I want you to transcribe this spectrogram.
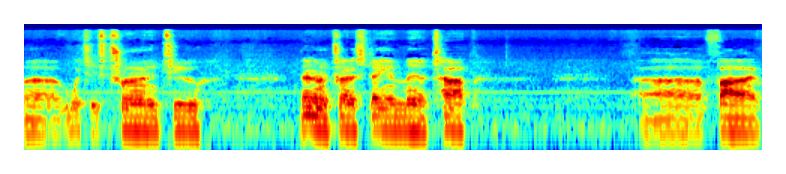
uh, which is trying to, they're going to try to stay in the top uh, five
